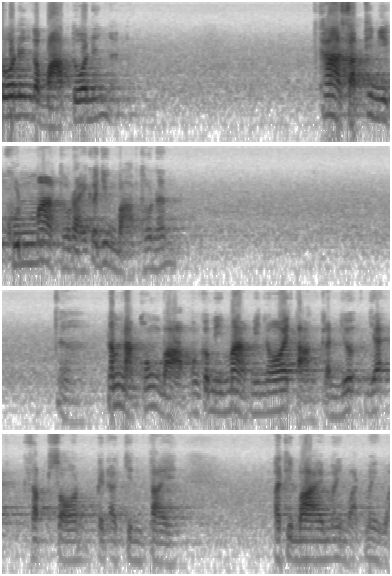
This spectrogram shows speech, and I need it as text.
ตัวหนึ่งก็บาปตัวหนึ่ง ฆ่าสัตว์ที่มีคุณมากเท่าไหร่ก็ยิ่งบาปเท่านั้นน้ำหนักของบาปมันก็มีมากมีน้อยต่างกันเยอะแยะซับซ้อนเป็นอจินไตยอธิบายไม่หวัดไม่ไหว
